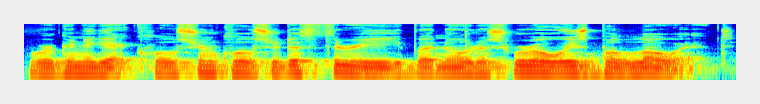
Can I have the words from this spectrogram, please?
we're going to get closer and closer to 3, but notice we're always below it.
